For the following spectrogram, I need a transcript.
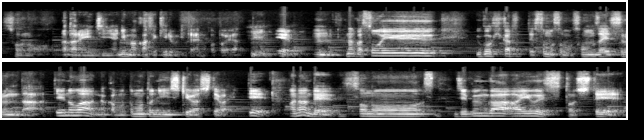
その新たなエンジニアに任せきるみたいなことをやっていて、うん、なんかそういう動き方ってそもそも存在するんだっていうのはなんかもともと認識はしてはいて、まあ、なんでその自分が iOS として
